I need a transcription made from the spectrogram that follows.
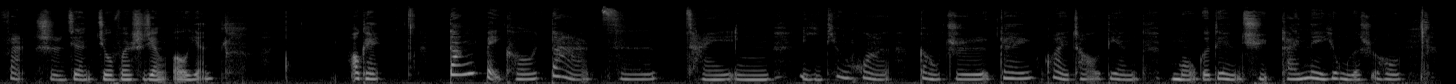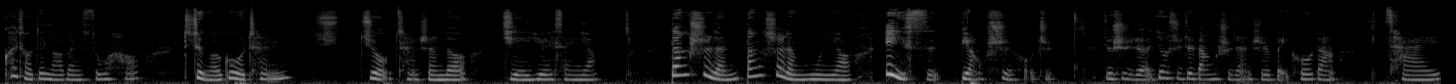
饭事件纠纷事件而言，OK，当北科大资财营以电话告知该快炒店某个店去该内用的时候，快炒店老板说好，整个过程就产生了节约三要。当事人，当事人问要意思表示何致，就是这，要是这当事人是北科大财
